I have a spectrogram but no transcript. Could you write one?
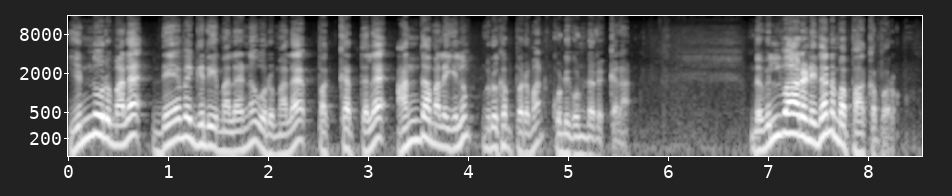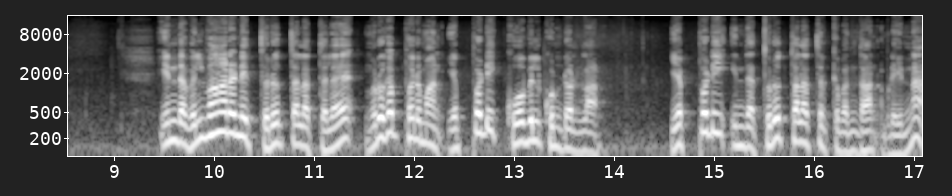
இன்னொரு மலை தேவகிரி மலைன்னு ஒரு மலை பக்கத்தில் அந்த மலையிலும் முருகப்பெருமான் குடிகொண்டிருக்கிறான். இந்த வில்வாரணி தான் நம்ம பார்க்க போகிறோம் இந்த வில்வாரணி திருத்தலத்தில் முருகப்பெருமான் எப்படி கோவில் கொண்டுள்ளான் எப்படி இந்த திருத்தலத்திற்கு வந்தான் அப்படின்னா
